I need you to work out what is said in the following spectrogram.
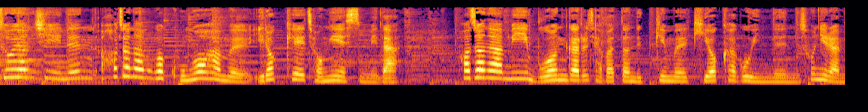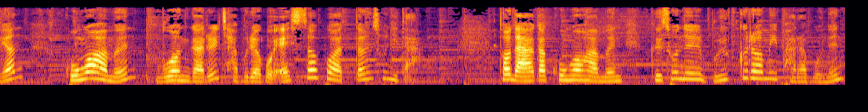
김소연 시인은 허전함과 공허함을 이렇게 정의했습니다. 허전함이 무언가를 잡았던 느낌을 기억하고 있는 손이라면 공허함은 무언가를 잡으려고 애써 보았던 손이다. 더 나아가 공허함은 그 손을 물끄러미 바라보는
